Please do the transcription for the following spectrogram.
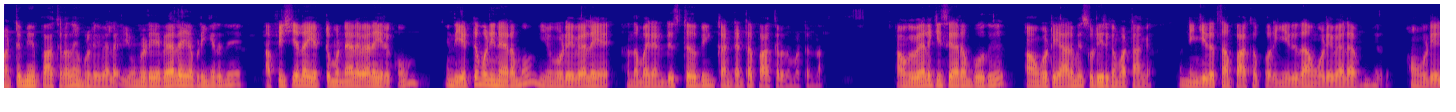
மட்டுமே பார்க்குறது இவங்களுடைய வேலை. இவங்களுடைய வேலை அப்படிங்கிறது அஃபிஷியலாக எட்டு மணி நேரம் வேலை இருக்கும். இந்த எட்டு மணி நேரமும் இவங்களுடைய வேலையை அந்த மாதிரியான டிஸ்டர்பிங் கண்டென்ட்டை பார்க்குறது மட்டும்தான். அவங்க வேலைக்கு சேரும்போது அவங்ககிட்ட யாருமே சொல்லியிருக்க மாட்டாங்க. நீங்கள் இதை தான் பார்க்க போகிறீங்க இதுதான் அவங்களுடைய வேலை அப்படிங்கிறது. அவங்களுடைய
